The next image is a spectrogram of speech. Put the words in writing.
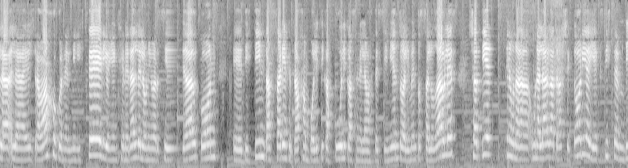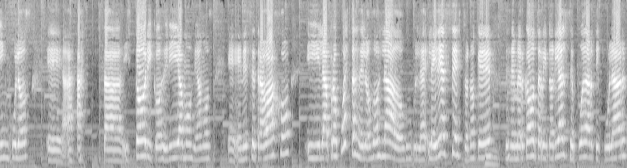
la- la- el trabajo con el ministerio y en general de la universidad con eh, distintas áreas que trabajan políticas públicas en el abastecimiento de alimentos saludables ya tiene una, una larga trayectoria y existen vínculos eh, hasta históricos, diríamos, digamos, eh, en ese trabajo. Y la propuesta es de los dos lados. La, la idea es esto, ¿no? Que desde el mercado territorial se pueda articular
